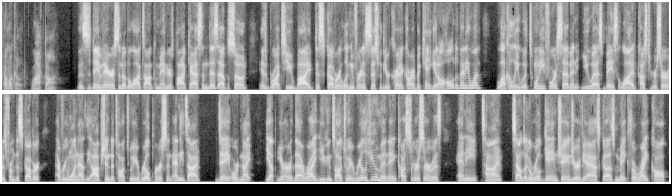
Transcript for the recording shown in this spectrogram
promo code Locked On. This is David Harrison of the Locked On Commanders podcast, and this episode is brought to you by Discover. Looking for an assist with your credit card but can't get a hold of anyone? Luckily, with 24 7 US based live customer service from Discover, everyone has the option to talk to a real person anytime, day or night. Yep, you heard that right. You can talk to a real human in customer service anytime. Sounds like a real game changer if you ask us. Make the right call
